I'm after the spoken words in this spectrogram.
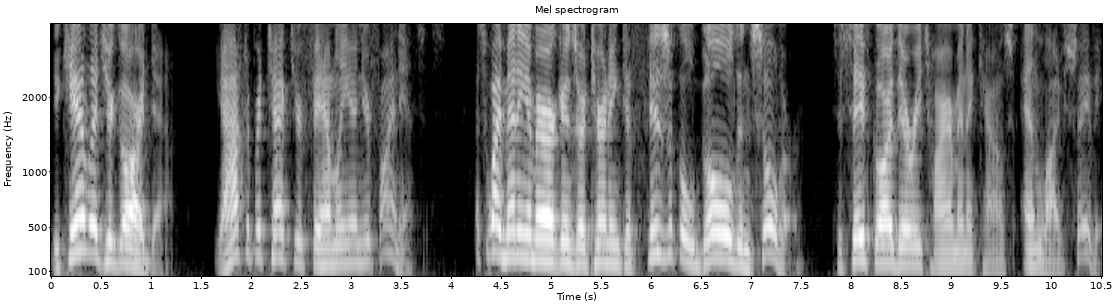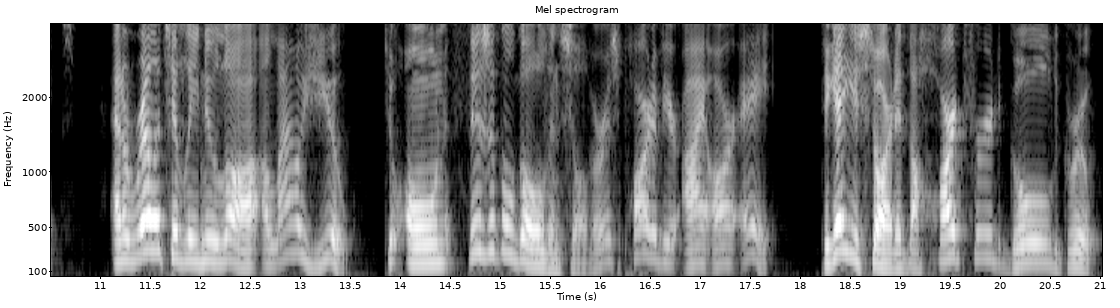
You can't let your guard down. You have to protect your family and your finances. That's why many Americans are turning to physical gold and silver to safeguard their retirement accounts and life savings. And a relatively new law allows you to own physical gold and silver as part of your IRA. To get you started, the Hartford Gold Group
